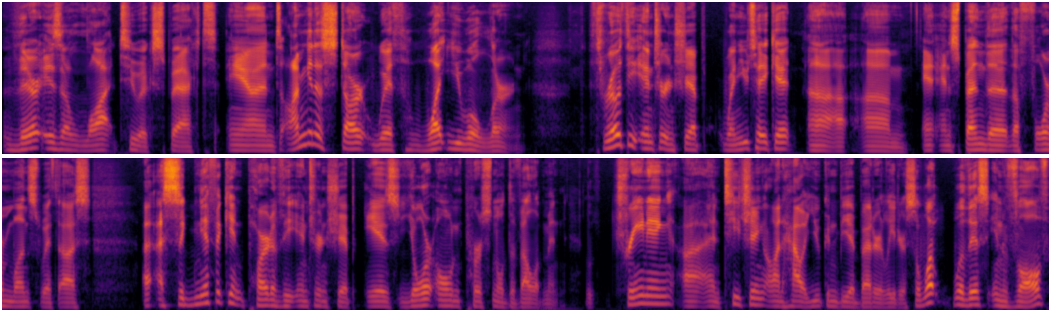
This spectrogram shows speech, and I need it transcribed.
There is a lot to expect, and I'm going to start with what you will learn throughout the internship, when you take it uh, um, and, and, spend the, the four months with us, a, a, significant part of the internship is your own personal development, training uh, and teaching on how you can be a better leader. So, what will this involve?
